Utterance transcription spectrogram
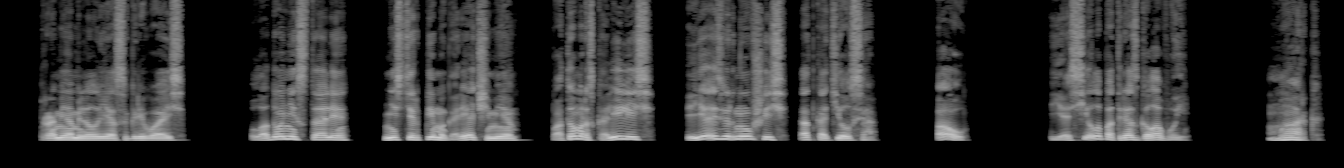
— промямлил я, согреваясь. Ладони стали нестерпимо горячими, потом раскалились, и я, извернувшись, откатился. «Ау!» Я села потряс головой. «Марк!»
